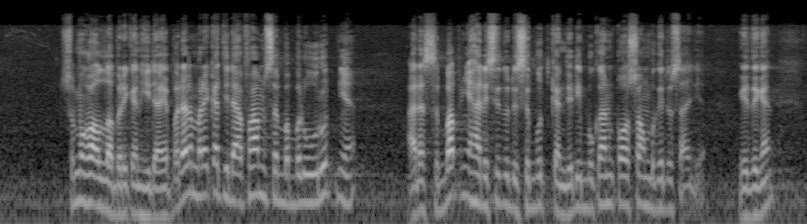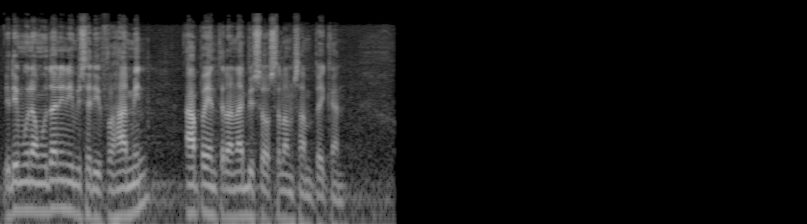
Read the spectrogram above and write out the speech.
Semoga Allah berikan hidayah. Padahal mereka tidak faham sebab berurutnya. Ada sebabnya hadis itu disebutkan. Jadi bukan kosong begitu saja. Gitu kan? Jadi mudah-mudahan ini bisa difahamin apa yang telah Nabi SAW sampaikan.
